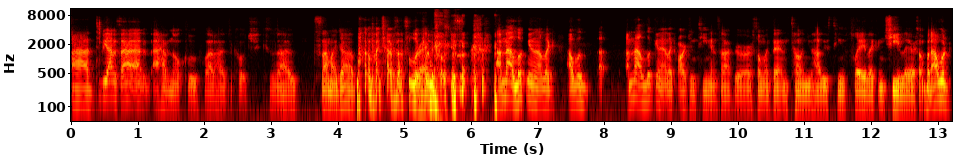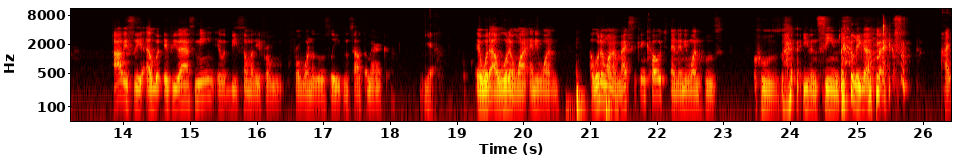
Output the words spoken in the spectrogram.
Uh, to be honest, I, I, I have no clue who i'd as a coach because I it's not my job. my job is not to look right. for the coaches. I'm not looking at like I would. Uh, I'm not looking at like Argentinian soccer or something like that and telling you how these teams play, like in Chile or something. But I would, obviously, I would. If you ask me, it would be somebody from from one of those leagues in South America. Yeah. It would. I wouldn't want anyone. I wouldn't want a Mexican coach and anyone who's who's even seen Liga MX. I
